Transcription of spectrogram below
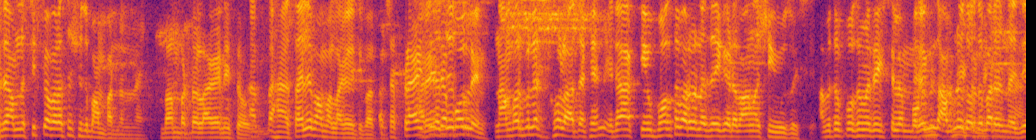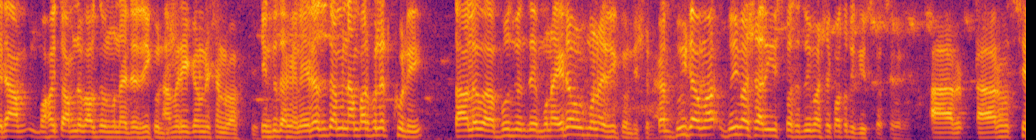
এটা আপনার সিট কভার আছে শুধু বাম্পারটা নাই। বাম্পারটা লাগাই নিতে হবে। হ্যাঁ চাইলে বাম্পার লাগাই দিতে পারবেন আচ্ছা, যেটা বললেন। নাম্বার প্লেট খোলা দেখেন এটা কেউ বলতে পারবে না যে এটা বাংলাদেশে ইউজ হয়েছে। আমি তো প্রথমে দেখছিলাম এটা কিন্তু আপনি ধরতে পারেন না যে এটা হয়তো আপনি হয় এটা রিকন্ডিশন আমি রিকন্ডিশন ভাবছি। কিন্তু দেখেন এটা যদি আমি নাম্বার প্লেট খুলি তাহলে বুঝবেন যে মনে এটাও মনে হয় রিকন্ডিশন কারণ দুইটা দুই মাস আর ইউজ করছে দুই মাসে কতটুকু ইউজ করছে আর আর হচ্ছে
